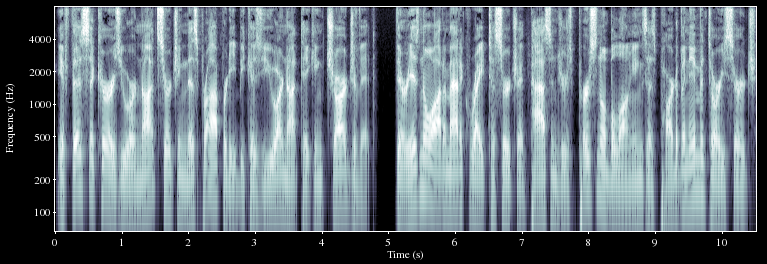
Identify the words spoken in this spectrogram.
If this occurs, you are not searching this property because you are not taking charge of it. There is no automatic right to search a passenger's personal belongings as part of an inventory search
